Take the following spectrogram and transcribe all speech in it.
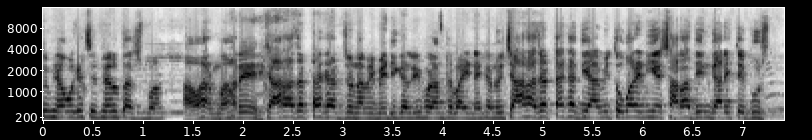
তুমি আমার কাছে ফেরত আসবা। আমার মারে চার হাজার টাকার জন্য আমি মেডিকেল রিপোর্ট আনতে পারি না কেন? ওই চার হাজার টাকা দিয়ে আমি তোমার নিয়ে সারাদিন গাড়িতে ঘুরছি।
